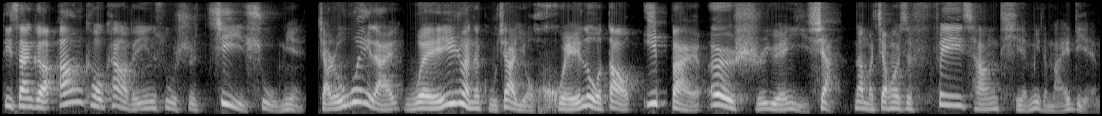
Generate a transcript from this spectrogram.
第三个，Uncle 看好的因素是技术面。假如未来微软的股价有回落到一百二十元以下，那么将会是非常甜蜜的买点。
